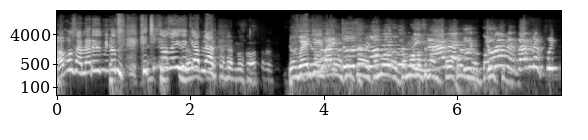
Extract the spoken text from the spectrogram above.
Vamos a hablar 10 minutos. ¿Qué chingados hay de qué hablar? Yo Fue Jim- de no hablemos ni nada. Yo, la verdad me fui,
